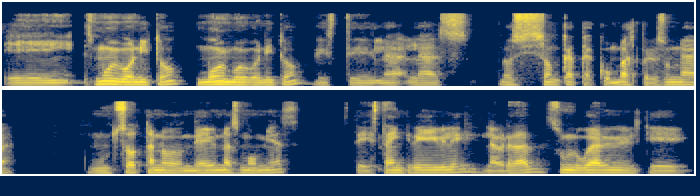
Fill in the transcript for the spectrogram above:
eh, es muy bonito, muy, muy bonito, este, las, no sé si son catacumbas, pero es una, un sótano donde hay unas momias, este, está increíble, la verdad, es un lugar en el que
